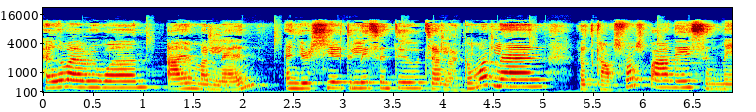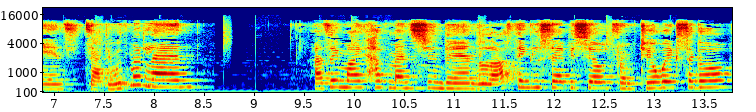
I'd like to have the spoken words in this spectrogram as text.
Hello everyone, I am Marlene and you're here to listen to Charla con Marlene that comes from Spanish and means chatting with Marlene. As I might have mentioned in the last English episode from two weeks ago,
